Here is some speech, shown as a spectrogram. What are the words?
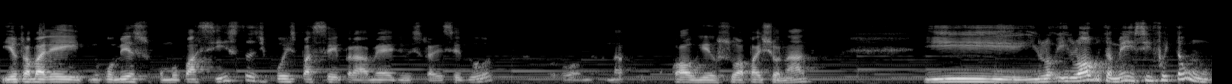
E eu trabalhei no começo como passista, depois passei para médio esclarecedor, na qual eu sou apaixonado. E, e, logo também, sim, foi tão,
